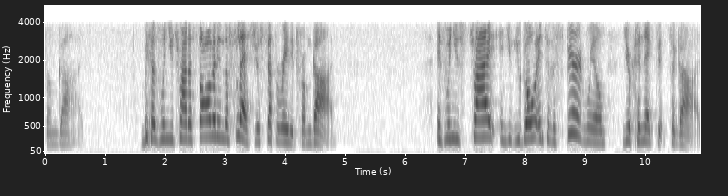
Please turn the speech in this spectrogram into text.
from God? Because when you try to solve it in the flesh, you're separated from God. It's when you try and you, you go into the spirit realm, you're connected to God.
